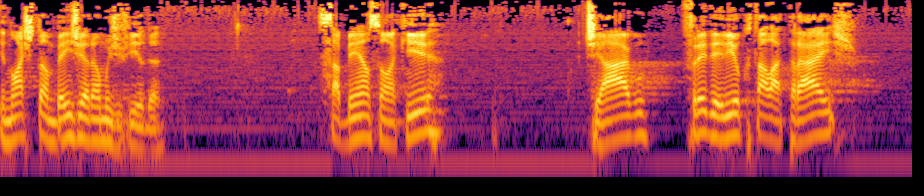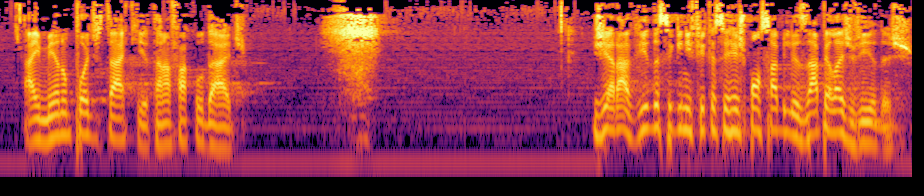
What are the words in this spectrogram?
e nós também geramos vida. Essa bênção aqui, Tiago, Frederico está lá atrás, a Aimee não pôde estar aqui, está na faculdade. Gerar vida significa se responsabilizar pelas vidas.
